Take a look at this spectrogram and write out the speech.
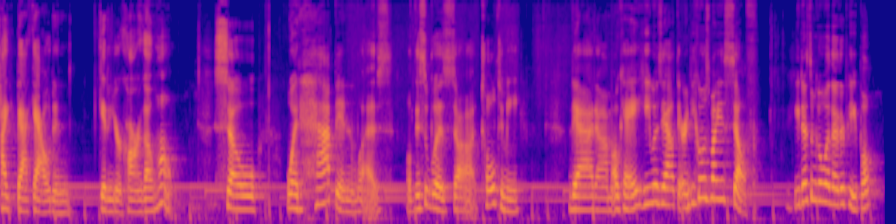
hike back out and get in your car and go home. So what happened was well this was uh, told to me that um, okay he was out there and he goes by himself he doesn't go with other people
